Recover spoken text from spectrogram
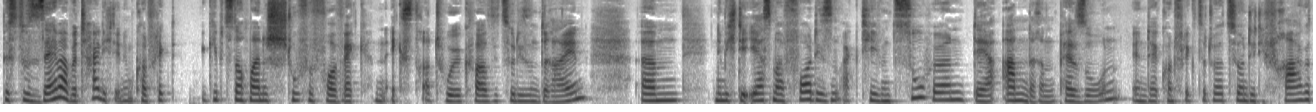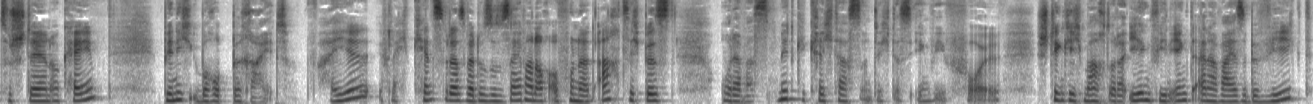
bist du selber beteiligt in dem Konflikt? Gibt es noch mal eine Stufe vorweg, ein Extra-Tool quasi zu diesen dreien, ähm, nämlich dir erstmal vor diesem aktiven Zuhören der anderen Person in der Konfliktsituation dir die Frage zu stellen, okay, bin ich überhaupt bereit? Weil, vielleicht kennst du das, weil du so selber noch auf 180 bist oder was mitgekriegt hast und dich das irgendwie voll stinkig macht oder irgendwie in irgendeiner Weise bewegt,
